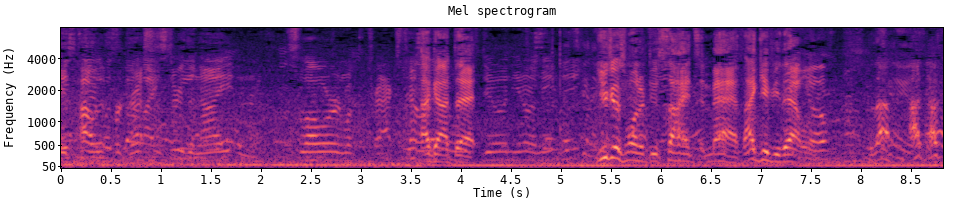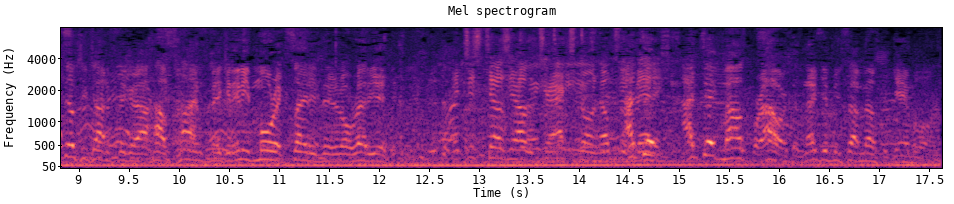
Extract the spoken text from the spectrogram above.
is how it progresses through the night and slower and what the track's telling. I got you what it's that. Doing, you know what I mean? You just want to do science and math. I give you that one. know, one. 'Cause I, I, I still keep trying to figure out how times make it any more exciting than it already is. it just tells you how the track's going, helps with I betting. take, I take miles per hour because that gives me something else to gamble on.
